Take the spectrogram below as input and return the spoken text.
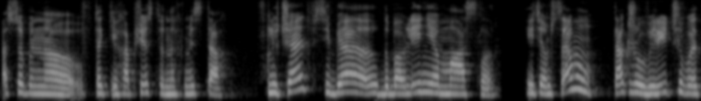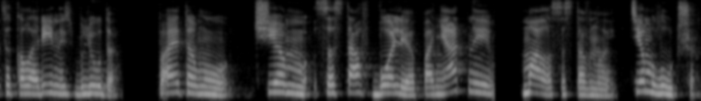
особенно в таких общественных местах, включает в себя добавление масла. И тем самым также увеличивается калорийность блюда. Поэтому чем состав более понятный, малосоставной, тем лучше.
